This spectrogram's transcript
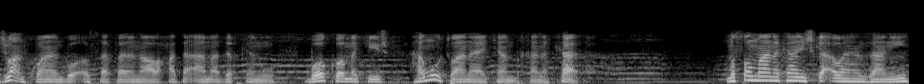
جوان خۆیان بۆ ئەو سەفەرە ناڕەحەتە ئامادە بکەن و بۆ کۆمەکیش هەموو توانایەکیان بخەنە کار موسڵمانەکانیش کە ئەوەیان زانی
